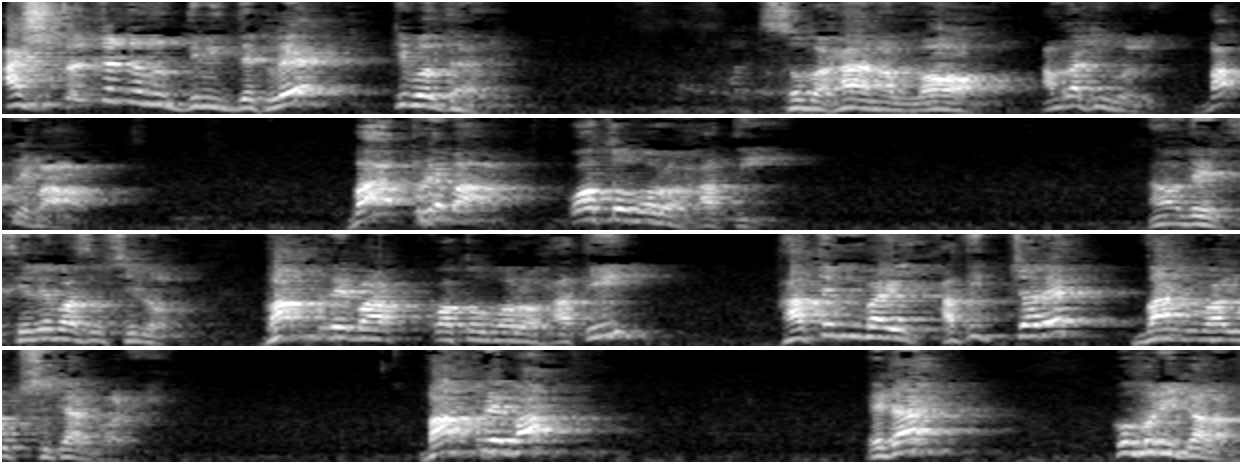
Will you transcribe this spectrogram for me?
আশ্চর্যজনক জিনিস দেখলে কি বলতে হয়? আমরা কি বলি? বাপরে বাপ। বাপরে বাপ, কত বড় হাতি। আমাদের সিলেবাসও ছিল বাপরে বাপ, কত বড় হাতি। হাতেম বাই হাতির চরে বাঘ ভালুক শিকার করে। বাপরে বাপ, এটা কুহুরি কালাম,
